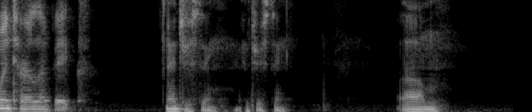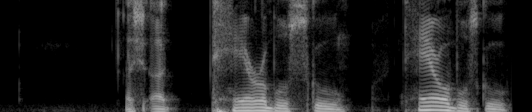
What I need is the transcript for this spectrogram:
Winter Olympics. Interesting, interesting. Um, a, a terrible school, terrible school,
